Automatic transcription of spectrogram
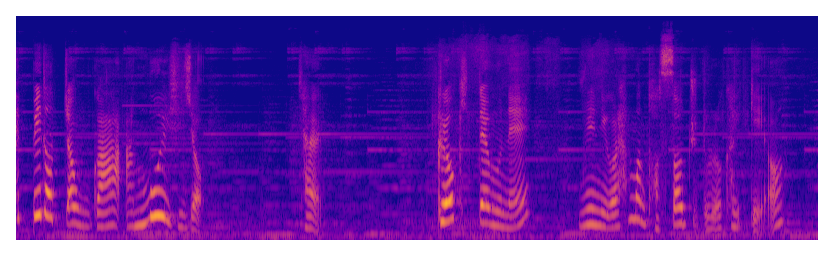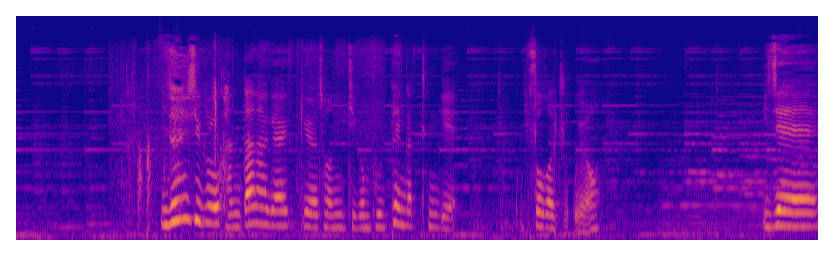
햇빛 어쩌구가 안 보이시죠? 잘. 그렇기 때문에 우린 이걸 한 번 더 써주도록 할게요. 이런 식으로 간단하게 할게요. 저는 지금 볼펜 같은 게 없어가지고요. 이제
